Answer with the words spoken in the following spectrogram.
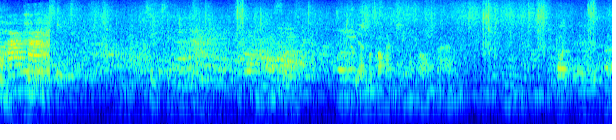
สักภาพสองภาพค่ะยันมันก็หันหนึ่งสองสามก็เอออะ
